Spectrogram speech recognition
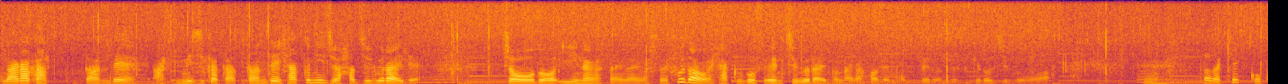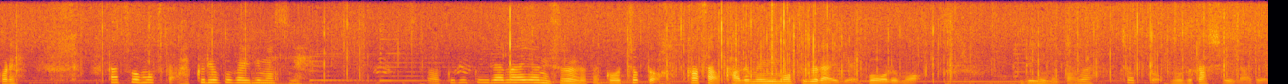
ー、長かったんであ短かったんで128ぐらいでちょうどいい長さになりました。普段は105センチぐらいの長さで持ってるんですけど自分は、うん、ただ結構これ2つを持つと握力がいりますね。握力いらないようにするんだったらこうちょっと傘を軽めに持つぐらいでボールも。でいいのかな？ちょっと難しいなでも。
